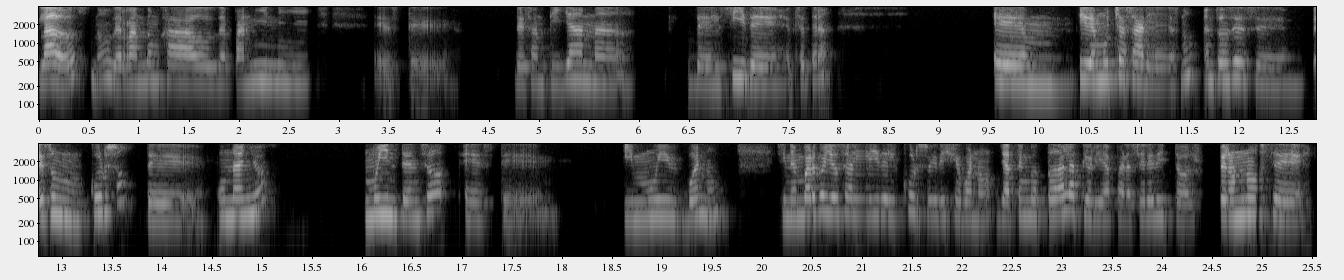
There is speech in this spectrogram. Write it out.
lados, ¿no? De Random House, de Panini, este, de Santillana, del CIDE, etcétera Em, y de muchas áreas, ¿no? Entonces, eh, es un curso de un año muy intenso este, y muy bueno. Sin embargo, yo salí del curso y dije, bueno, ya tengo toda la teoría para ser editor, pero no sé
